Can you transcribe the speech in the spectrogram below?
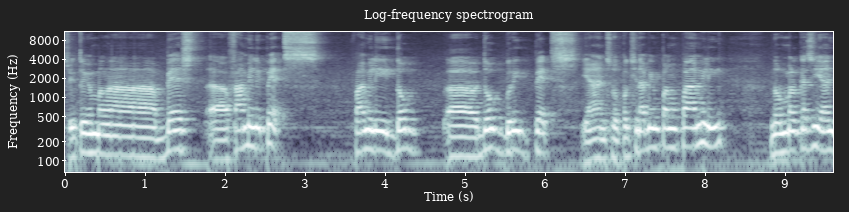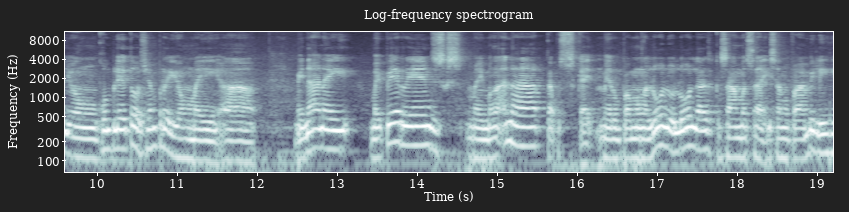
So, ito yung mga best uh, family pets. Family dog uh, dog breed pets. Yan. So, pag sinabing pang family, normal kasi yan, yung kompleto. Siyempre, yung may, uh, may nanay, may parents, may mga anak, tapos kahit meron pa mga lolo, lola, kasama sa isang family.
